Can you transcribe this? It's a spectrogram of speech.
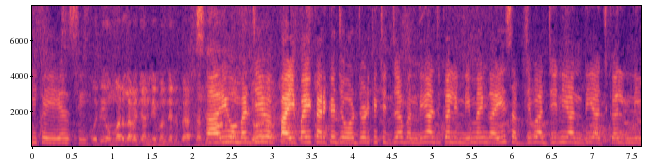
ਕੀ ਕਹੀਏ ਅਸੀਂ? ਉਹਦੀ ਉਮਰ ਲੱਗ ਜਾਂਦੀ ਬੰਦੇ ਨੂੰ ਪੈਸਾ ਸਾਰੀ ਉਮਰ ਜੀ ਪਾਈ ਪਾਈ ਕਰਕੇ ਜੋੜ ਜੋੜ ਕੇ ਚੀਜ਼ਾਂ ਬੰਦੀਆਂ ਅੱਜ ਕੱਲ ਇੰਨੀ ਮਹਿੰਗਾਈ ਸਬਜ਼ੀ ਭਾਜੀ ਨਹੀਂ ਆਂਦੀ ਅੱਜ ਕੱਲ ਇੰਨੀ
